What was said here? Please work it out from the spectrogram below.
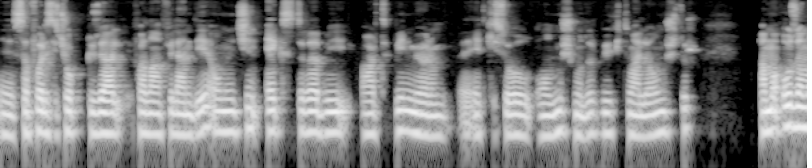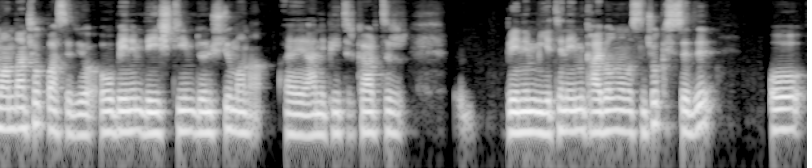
E, safarisi çok güzel falan filan diye. Onun için ekstra bir artık bilmiyorum e, etkisi ol, olmuş mudur? Büyük ihtimalle olmuştur. Ama o zamandan çok bahsediyor. O benim değiştiğim, dönüştüğüm an e, hani Peter Carter benim yeteneğimin kaybolmamasını çok istedi. O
